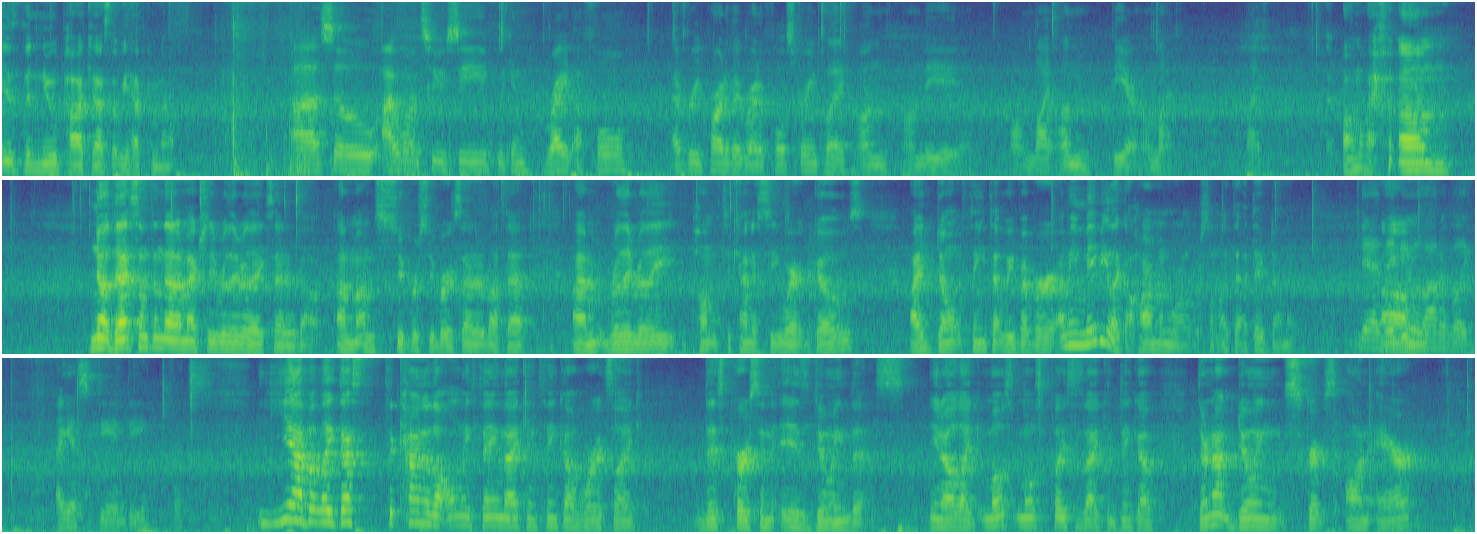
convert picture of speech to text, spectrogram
is the new podcast that we have coming out? Uh, so I want to see if we can write a full, every part of it, write a full screenplay on on the on live on the air on live, live. on live. Um, no, that's something that I'm actually really, really excited about. I'm, I'm super, super excited about that. I'm really, really pumped to kind of see where it goes. I don't think that we've ever. I mean, maybe like a Harmon World or something like that. They've done it. Yeah, they Um, do a lot of like, I guess D and D. That's Yeah, but like that's the kind of the only thing that I can think of where it's like this person is doing this. You know, like most most places I can think of, they're not doing scripts on air,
